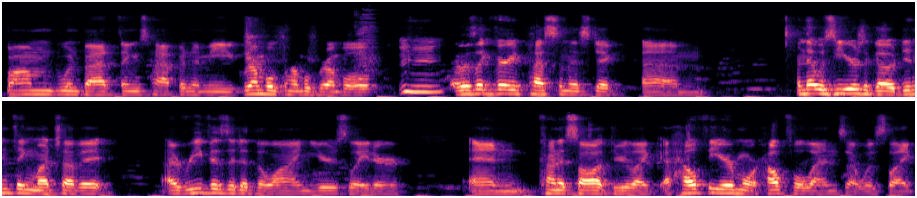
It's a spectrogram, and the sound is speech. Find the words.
bummed when bad things happen to me. Grumble, grumble, grumble. Mhm. It was like very pessimistic. Um, and that was years ago. Didn't think much of it. I revisited the line years later and kind of saw it through like a healthier, more helpful lens that was like,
